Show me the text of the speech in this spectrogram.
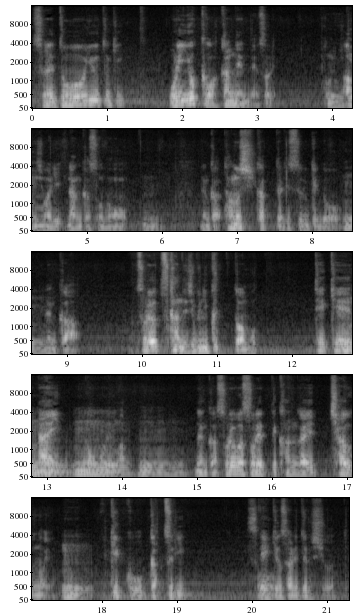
それどういう時？俺よくわかんねえんだよそれ。コミュニケーション。あんまり。なんかそのうん。なんか楽しかったりするけど、うん。なんかそれを掴んで自分にグッとは持ってけないの、うん。俺は。なんかそれはそれって考えちゃうのよ。うん。うん結構がっつり影響されてるっしょだって。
